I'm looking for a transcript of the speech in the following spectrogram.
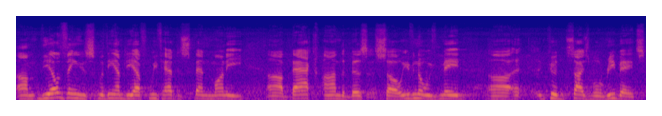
Um, the other thing is with the MDF, we've had to spend money uh, back on the business. So even though we've made uh, good sizable rebates,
